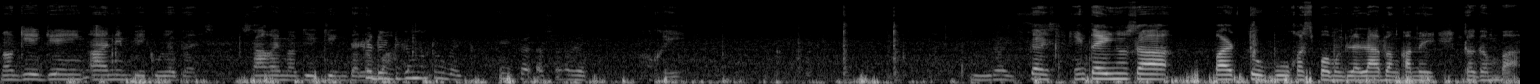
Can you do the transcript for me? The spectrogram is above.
Magiging anim kay kuya guys. Sa akin magiging dalawa. dagdagan mo tubig. Ika, asa rep. Okay. Guys. Guys, hintayin nyo sa part 2 bukas po maglalabang kami gagamba.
